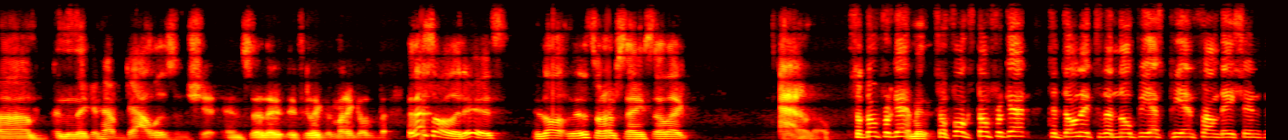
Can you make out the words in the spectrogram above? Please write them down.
Um, and then they can have galas and shit, and so they, they feel like the money goes back. But that's all it is. Is all that's what I'm saying. So like, I don't know. So don't forget. I mean, so folks, don't forget to donate to the No BSPN Foundation.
